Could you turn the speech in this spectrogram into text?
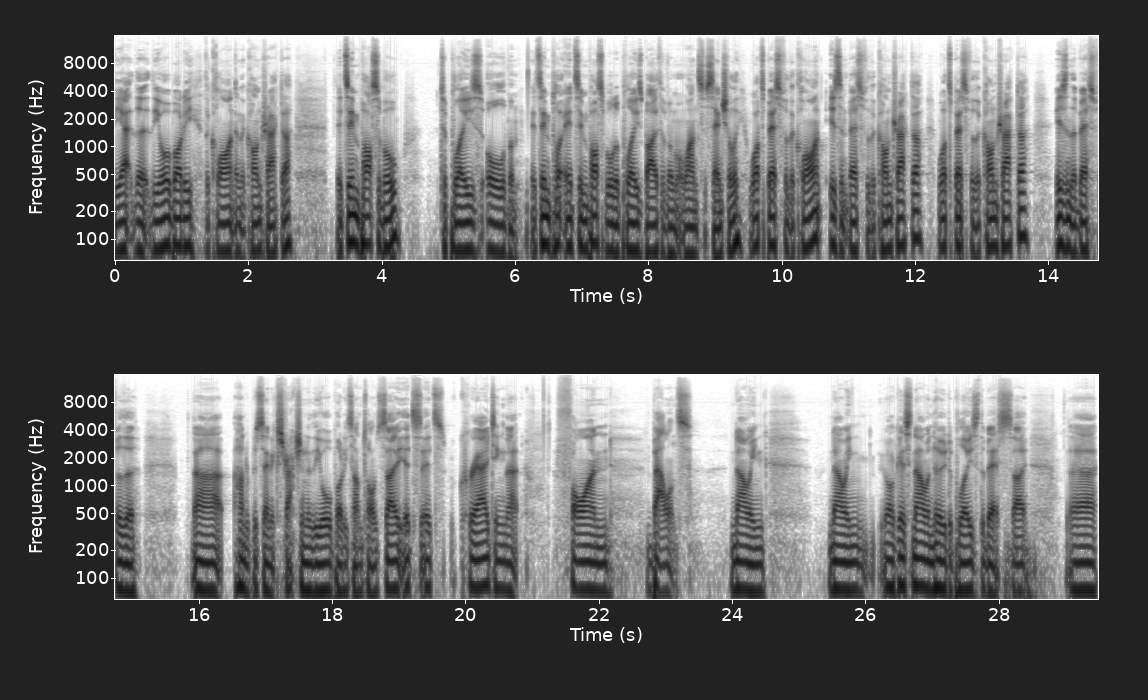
the the the ore body, the client, and the contractor. It's impossible to please all of them. It's it's impossible to please both of them at once. Essentially, what's best for the client isn't best for the contractor. What's best for the contractor isn't the best for the uh, 100% extraction of the ore body sometimes. So it's it's creating that fine balance, knowing knowing I guess knowing who to please the best. So. Uh,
